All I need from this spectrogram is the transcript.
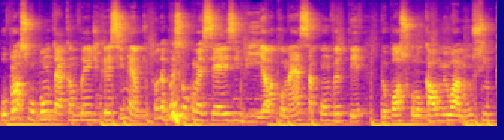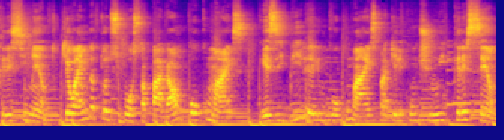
O próximo ponto é a campanha de crescimento. Então depois que eu comecei a exibir e ela começa a converter, eu posso colocar o meu anúncio em crescimento, que eu ainda estou disposto a pagar um pouco mais, exibir ele um pouco mais para que ele continue crescendo,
